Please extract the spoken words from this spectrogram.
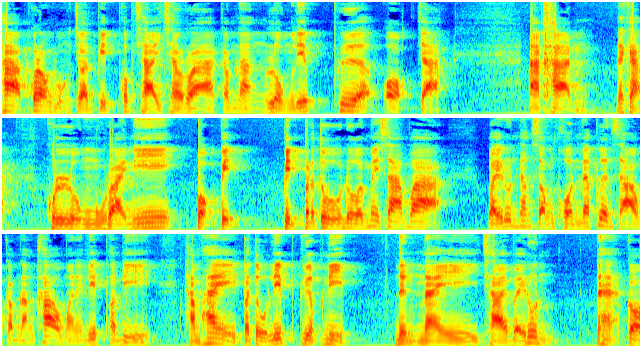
ภาพกล้องวงจรปิดพบชายชารากำลังลงลิฟต์เพื่อออกจากอาคารนะครับ คุณลุงรายนี้ปกปิดปิดประตูโดยไม่ทราบว่าวัยรุ่นทั้งสองคนและเพื่อนสาวกำลังเข้ามาในลิฟต์พอดีทำให้ประตูลิฟต์เกือบหนีบหนึ่งในชายวัยรุ่นนะฮะก็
